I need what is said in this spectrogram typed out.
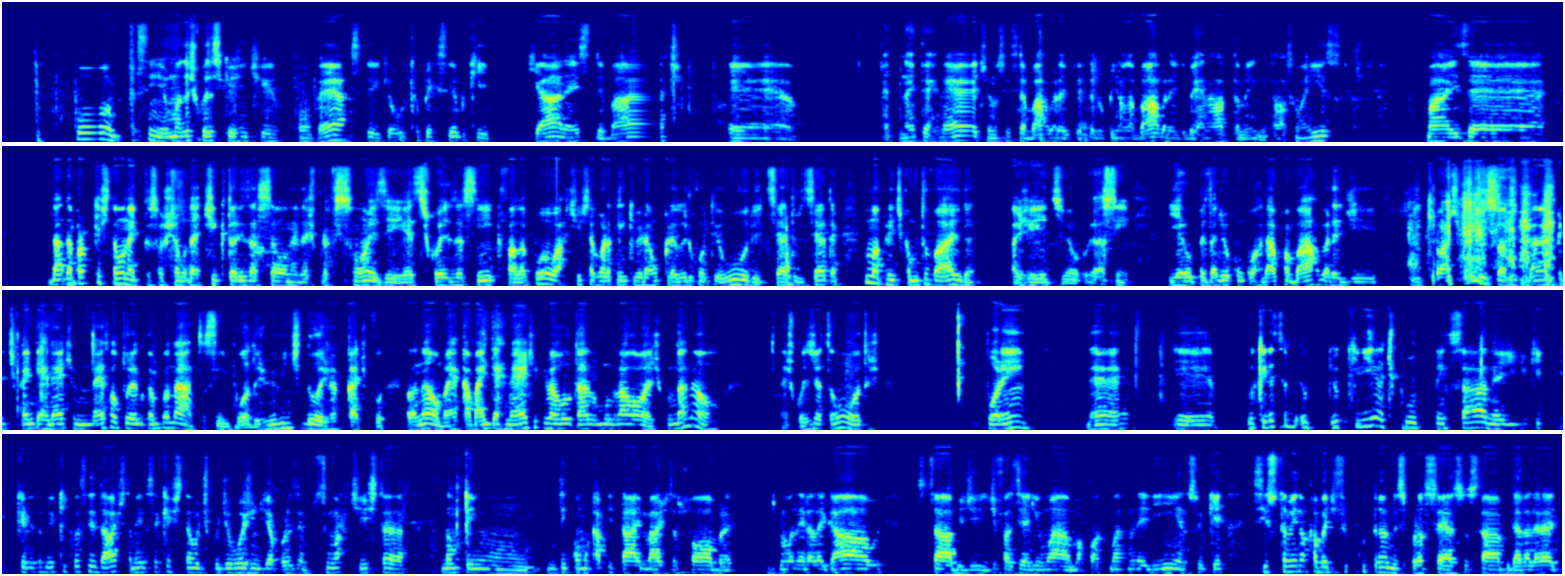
pô, assim, uma das coisas que a gente conversa e que eu, que eu percebo que, que há né, esse debate é, na internet, não sei se a Bárbara, queria saber a opinião da Bárbara e do Bernardo também em relação a isso, mas é, da, da, própria questão, né, que o pessoal chama da tictorização, né, das profissões e essas coisas assim, que fala, pô, o artista agora tem que virar um criador de conteúdo, etc, etc. Uma crítica muito válida às redes, assim, e eu, apesar de eu concordar com a Bárbara de, que eu acho que é isso, vai criticar a internet nessa altura do campeonato, assim, pô, 2022 vai ficar, tipo, não, vai acabar a internet e vai voltar o mundo analógico. Não dá, não. As coisas já estão outras. Porém, né, é, eu queria saber, eu, eu, queria, tipo, pensar, né, e que, queria saber o que vocês acham também dessa questão, tipo, de hoje em dia, por exemplo, se um artista não tem, um, não tem como captar a imagem da sua obra de maneira legal, sabe, de, de fazer ali uma, uma foto maneirinha, não sei o quê, se isso também não acaba dificultando esse processo, sabe, da galera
